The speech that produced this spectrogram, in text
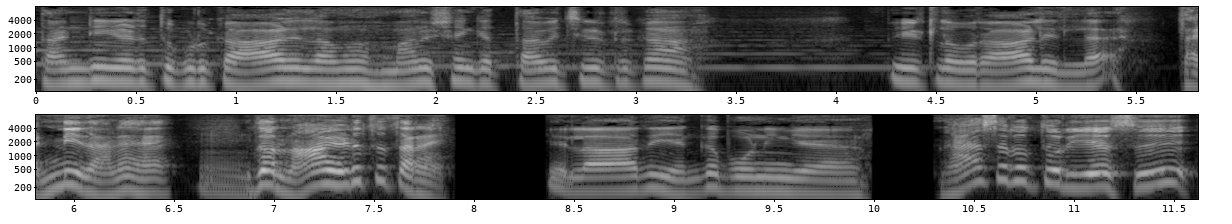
தண்ணி எடுத்து கொடுக்க ஆள் இல்லாமல் மனுஷன் இங்கே தவிச்சுக்கிட்டு இருக்கான். வீட்டில் ஒரு ஆள் இல்லை. தண்ணி தானே? இதோ நான் எடுத்து தரேன். எல்லாரும் எங்கே போனீங்க? நேசரத்தூர் இயேசு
